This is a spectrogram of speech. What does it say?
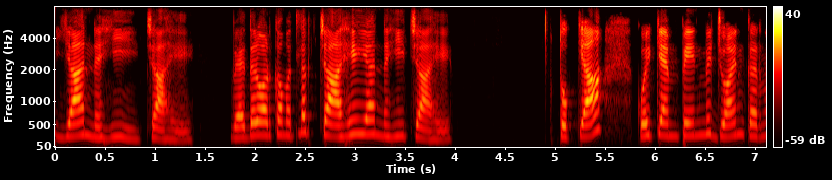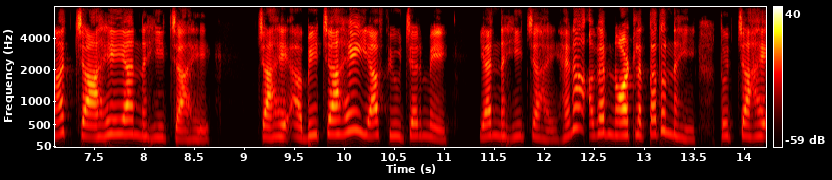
या नहीं चाहे। वेदर और का मतलब चाहे या नहीं चाहे। तो क्या कोई कैंपेन में ज्वाइन करना चाहे या नहीं चाहे? चाहे अभी चाहे या फ्यूचर में, या नहीं चाहे, है ना? अगर नॉट लगता तो नहीं तो चाहे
